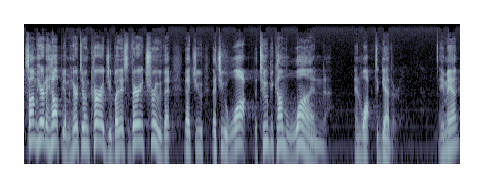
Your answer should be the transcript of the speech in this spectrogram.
So I'm here to help you. I'm here to encourage you. But it's very true that that you that you walk. The two become one, and walk together. Amen.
